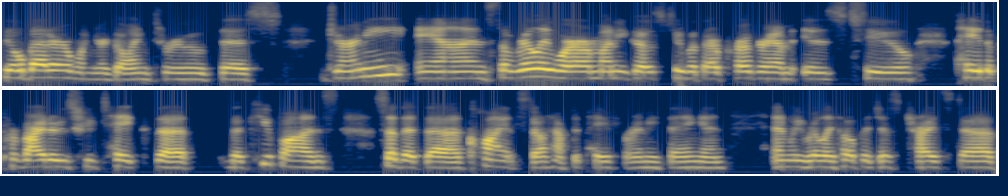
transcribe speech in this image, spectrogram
feel better when you're going through this journey. And so, really, where our money goes to with our program is to pay the providers who take the the coupons so that the clients don't have to pay for anything and and we really hope it just tries to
